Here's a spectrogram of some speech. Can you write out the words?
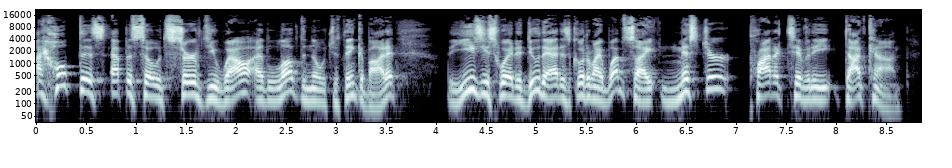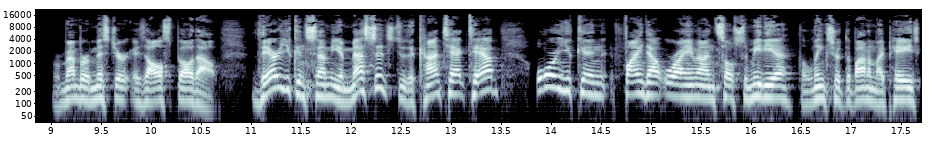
I hope this episode served you well. I'd love to know what you think about it. The easiest way to do that is go to my website, MisterProductivity.com. Remember, Mr. is all spelled out. There you can send me a message through the contact tab, or you can find out where I am on social media. The links are at the bottom of my page.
